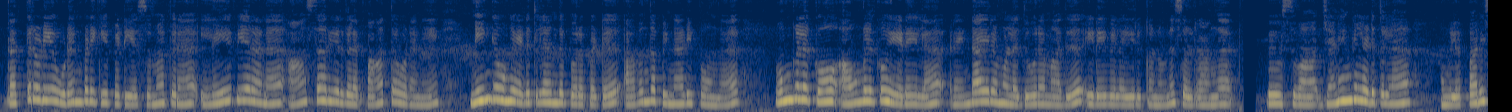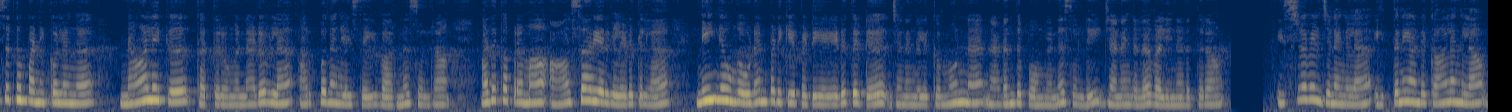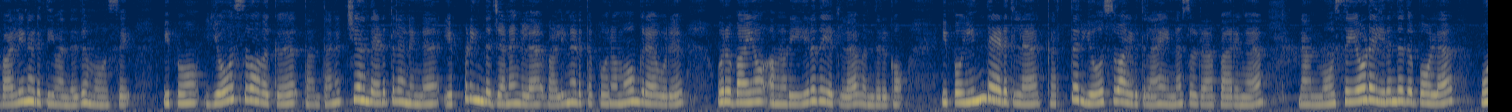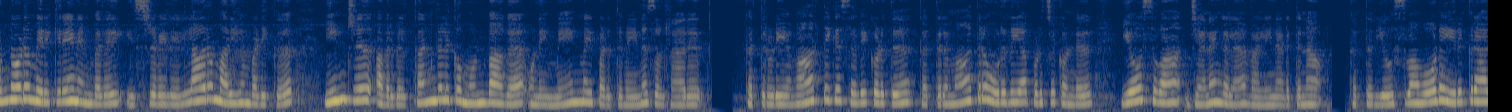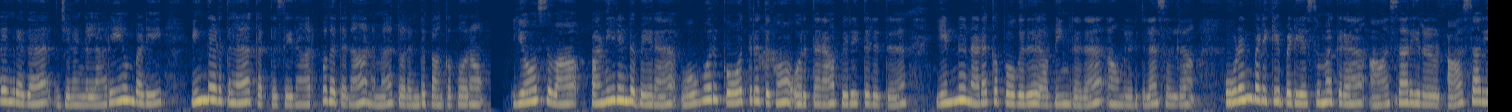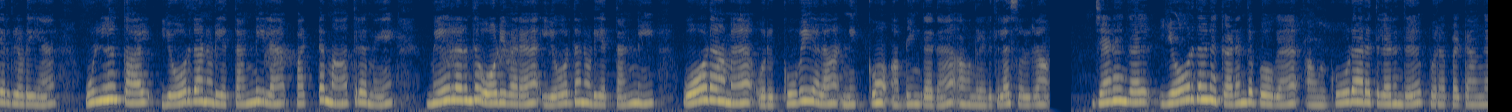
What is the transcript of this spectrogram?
கத்தருடைய உடன்படிக்கை பெட்டியை சுமக்கிற லேவியரான ஆசாரியர்களை பார்த்த உடனே நீங்க உங்க இடத்துல இருந்து புறப்பட்டு அவங்க பின்னாடி போங்க. உங்களுக்கும் அவங்களுக்கும் இடையில ரெண்டாயிரம் உள்ள தூரமாவது இடைவேளை இருக்கணும்னு சொல்றாங்க. யோசுவா ஜனங்கள் இடத்துல உங்களை பரிசுத்தம் பண்ணிக்கொள்ளுங்க. நாளைக்கு கத்தர் உங்க நடுவில் அற்புதங்களை செய்வார்னு சொல்றான். அதுக்கப்புறமா ஆசாரியர்கள் இடத்துல நீங்கள் உங்கள் உடன்படிக்கை பெட்டியை எடுத்துட்டு ஜனங்களுக்கு முன்ன நடந்து போங்கன்னு சொல்லி ஜனங்களை வழி நடத்துறான் ஜனங்களை இத்தனை ஆண்டு காலங்களாக வழி நடத்தி வந்தது மோசே. இப்போ யோசுவாவுக்கு தான் தனிச்சு அந்த இடத்துல நின்று எப்படி இந்த ஜனங்களை வழி நடத்த ஒரு ஒரு பயம் அவனுடைய இருதயத்தில் வந்திருக்கும். இப்போ இந்த இடத்துல கர்த்தர் யோசுவா இடத்துல என்ன சொல்றார் பாருங்க. நான் மோசையோடு இருந்தது போல உன்னோடும் இருக்கிறேன் என்பதை இஸ்ரவேல் எல்லாரும் அறியும்படிக்கு இன்று அவர்கள் கண்களுக்கு முன்பாக உன்னை மேன்மைப்படுத்துவேன்னு சொல்றாரு. கத்தருடைய வார்த்தைக்கு செவி கொடுத்து கத்தரை மாத்திரம் உறுதியா பிடிச்சு கொண்டு யோசுவா ஜனங்களை வழி நடத்தினா. கத்தர் யோசுவாவோட இருக்கிறாருங்கிறத ஜனங்கள் அறியும்படி இந்த இடத்துல கத்தர் செய்த அற்புதத்தை தான் நம்ம தொடர்ந்து பார்க்க போறோம். யோசுவா பன்னிரெண்டு பேரை ஒவ்வொரு கோத்திரத்துக்கும் ஒருத்தராக பிரித்தெடுத்து என்ன நடக்க போகுது அப்படிங்கிறத அவங்களிடத்துல சொல்கிறான் உடன்படிக்கை பெட்டிய சுமக்கிற ஆசாரியர்கள் ஆசாரியர்களுடைய உள்ளங்கால் யோர்தானுடைய தண்ணியில் பட்ட மாத்திரமே மேலிருந்து ஓடி வர யோர்தானுடைய தண்ணி ஓடாம ஒரு குவியலாக நிற்கும் அப்படிங்கிறத அவங்களிடத்துல சொல்கிறான் ஜனங்கள் யோர்தானை கடந்து போக அவங்க கூடாரத்திலிருந்து புறப்பட்டாங்க.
